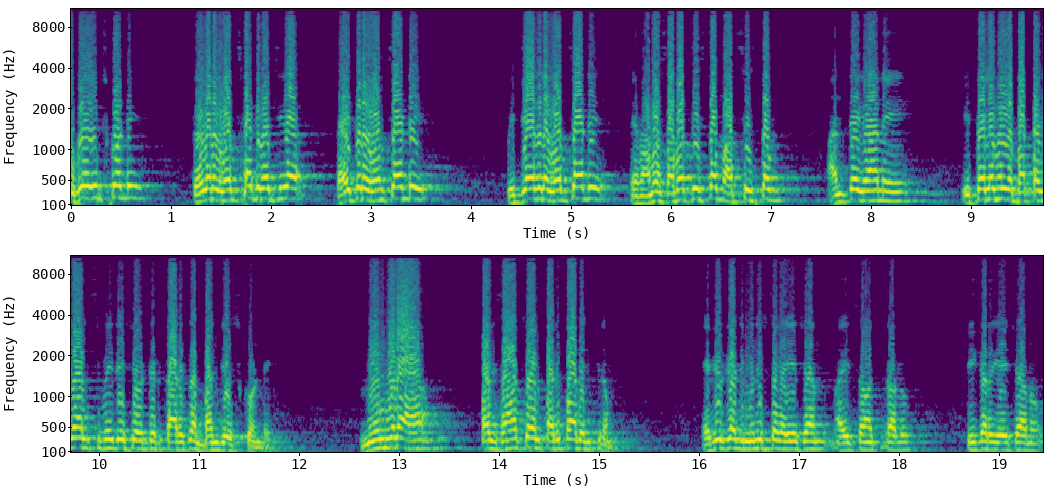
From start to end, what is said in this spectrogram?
ఉపయోగించుకోండి. పేదలకు వంచండి మంచిగా రైతులకు వంచండి విద్యార్థులకు వంచండి. మేము అమ్మ సమర్థిస్తాం హర్షిస్తాం. అంతేగాని ఇతరుల మీద బట్టగాల్సి మీదేసేటువంటి కార్యక్రమం బంద్ చేసుకోండి. మేము కూడా పది సంవత్సరాలు పరిపాలించినాం. అగ్రికల్చర్ మినిస్టర్గా చేశాను ఐదు సంవత్సరాలు స్పీకర్గా చేశాను.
